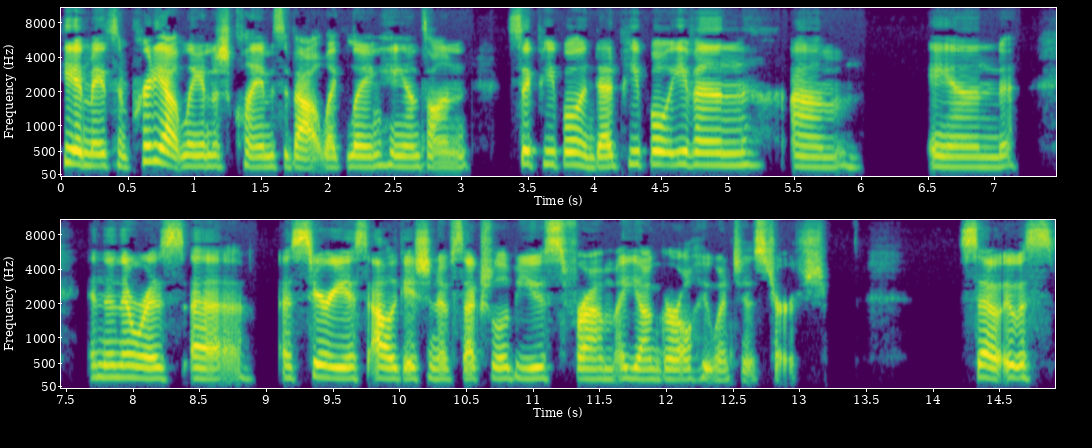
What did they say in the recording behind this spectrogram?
He had made some pretty outlandish claims about like laying hands on sick people and dead people, even. Um, and and then there was a, a serious allegation of sexual abuse from a young girl who went to his church. So it was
